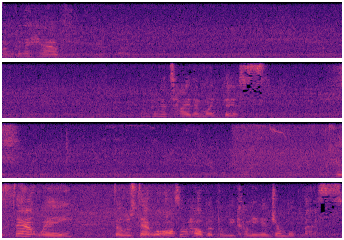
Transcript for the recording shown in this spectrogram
I'm going to have I'm going to tie them like this. Because that way, those that will also help it from becoming a jumbled mess.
